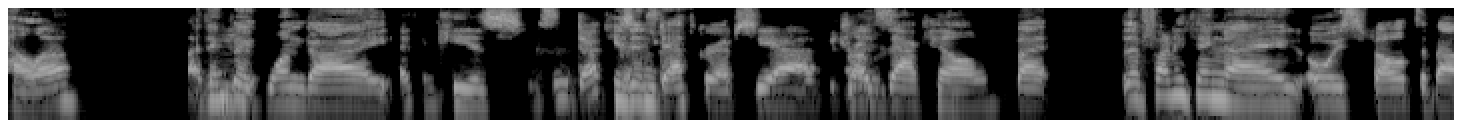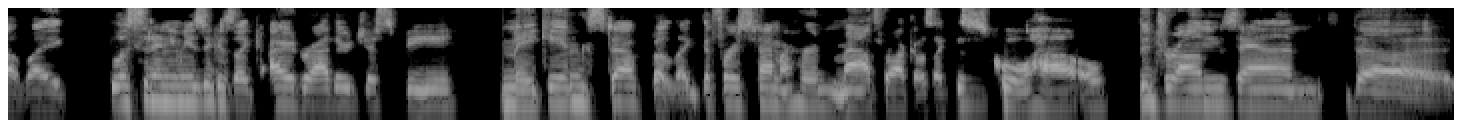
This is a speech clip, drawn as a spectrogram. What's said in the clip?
Hella. I think mm-hmm. the one guy, I think he is he's in Death, he's Grips, in Death Grips, yeah. Uh, Zach Hill. But the funny thing I always felt about like listening to music is like I'd rather just be making stuff. But like the first time I heard math rock, I was like, this is cool how the drums and the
